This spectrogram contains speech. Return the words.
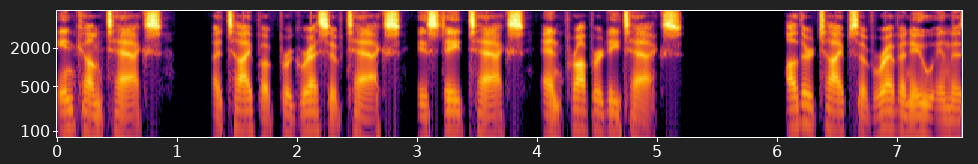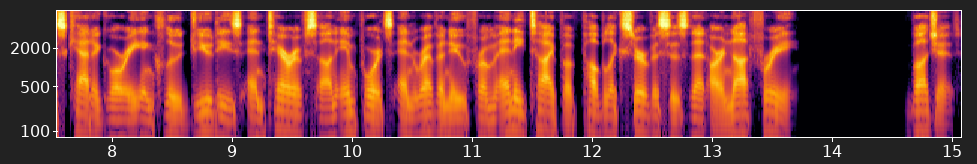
income tax, a type of progressive tax, estate tax, and property tax. Other types of revenue in this category include duties and tariffs on imports and revenue from any type of public services that are not free. Budget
